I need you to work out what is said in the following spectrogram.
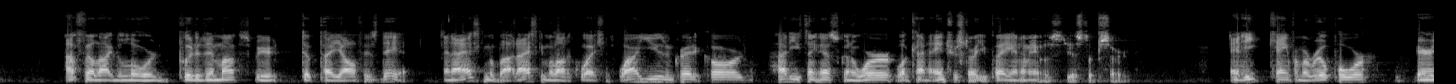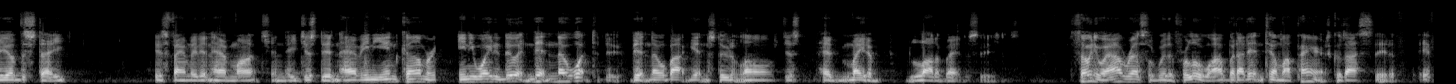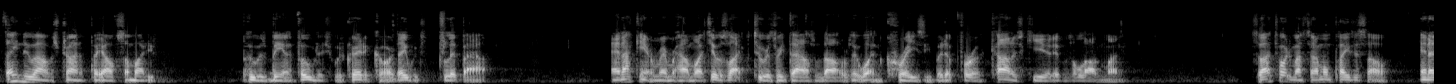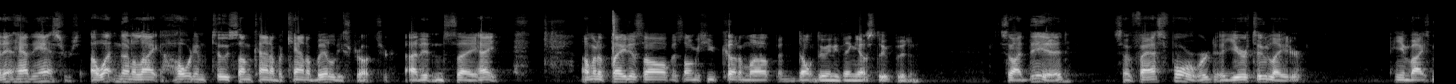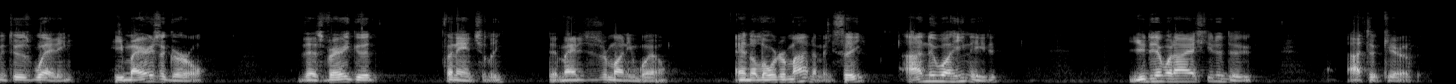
I felt like the Lord put it in my spirit to pay off his debt. And I asked him about it. I asked him a lot of questions. Why are you using credit cards? How do you think that's going to work? What kind of interest are you paying? I mean, it was just absurd. And he came from a real poor area of the state. His family didn't have much, and he just didn't have any income or any way to do it and didn't know what to do. Didn't know about getting student loans, just had made a lot of bad decisions. So anyway, I wrestled with it for a little while, but I didn't tell my parents because I said if, if they knew I was trying to pay off somebody who was being foolish with credit card, they would flip out. And I can't remember how much. It was like two or three thousand dollars. It wasn't crazy, but for a college kid, it was a lot of money. So I told him, I said, I'm going to pay this off. And I didn't have the answers. I wasn't going to like hold him to some kind of accountability structure. I didn't say, hey, I'm going to pay this off as long as you cut them up and don't do anything else stupid. And so I did. So fast forward a year or two later, he invites me to his wedding. He marries a girl that's very good financially, that manages her money well. And the Lord reminded me, see, I knew what he needed. You did what I asked you to do. I took care of it.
